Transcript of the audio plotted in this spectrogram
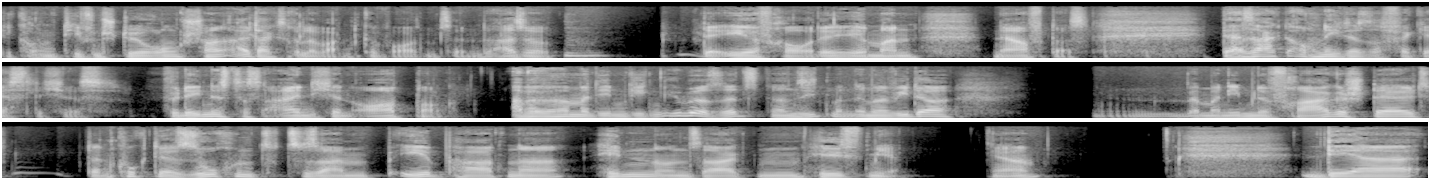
die kognitiven Störungen schon alltagsrelevant geworden sind. Also mhm. der Ehefrau oder der Ehemann nervt das. Der sagt auch nicht, dass er vergesslich ist. Für den ist das eigentlich in Ordnung. Aber wenn man dem gegenüber sitzt, dann sieht man immer wieder, wenn man ihm eine Frage stellt, dann guckt er suchend zu seinem Ehepartner hin und sagt, hm, hilf mir. Ja. Der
